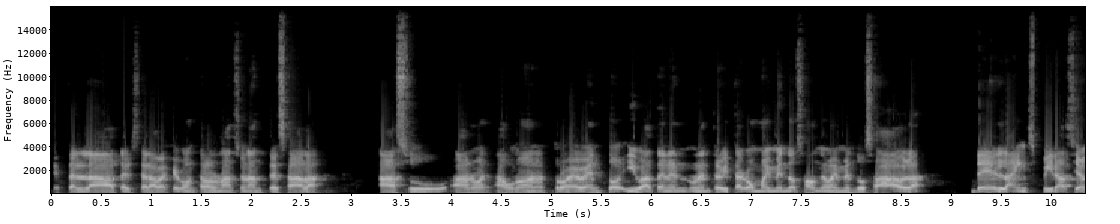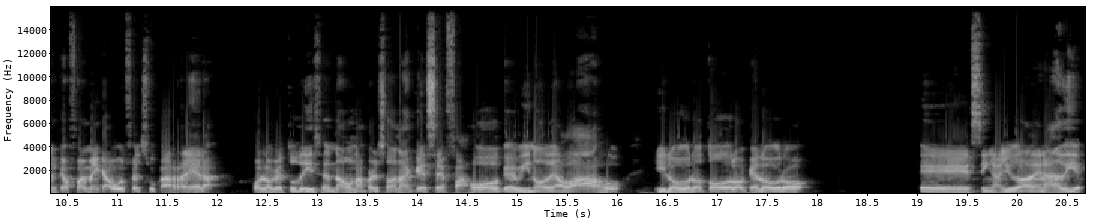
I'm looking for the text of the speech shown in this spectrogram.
Esta es la tercera vez que Contralona hace una antesala a su a, uno de nuestros eventos y va a tener una entrevista con Mike Mendoza donde Mike Mendoza habla de la inspiración que fue Mega Wolf en su carrera por lo que tú dices, ¿no? Una persona que se fajó, que vino de abajo y logró todo lo que logró eh, sin ayuda de nadie.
